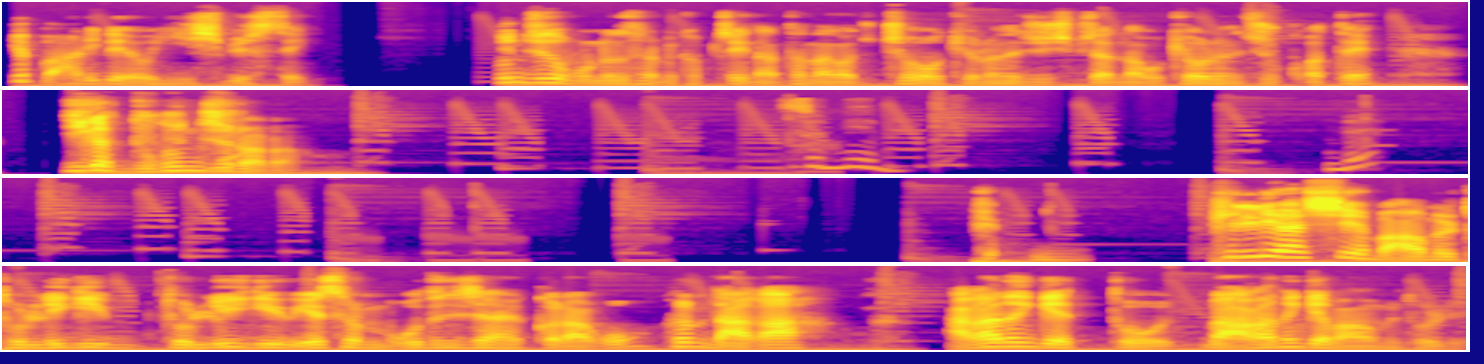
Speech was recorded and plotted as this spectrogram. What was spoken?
이게 말이 돼요? 21세기. 누군지도 모르는 사람이 갑자기 나타나가지고 저와 결혼해 주십시오 한다고 결혼해 줄 것 같아? 네가 누군 줄 알아? 손님, 필리아 씨의 마음을 돌리기 돌리기 위해서는 뭐든지 할 거라고? 그럼 나가. 나가는 게또 나가는 게 마음을 돌리.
